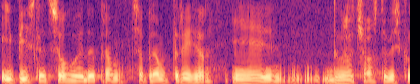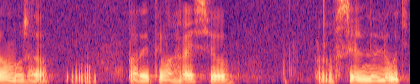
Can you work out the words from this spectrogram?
І після цього йде прям це прям тригер. І дуже часто військовий може перейти в агресію, в сильну лють,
